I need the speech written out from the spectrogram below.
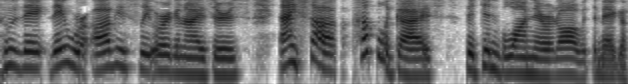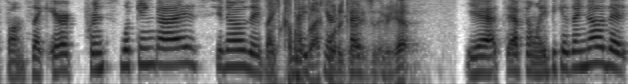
Who they they were obviously organizers. And I saw a couple of guys that didn't belong there at all with the megaphones, like Erik Prince looking guys. You know, they like a couple nice of Blackwater guys there, yeah. Yeah, definitely. Because I know that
